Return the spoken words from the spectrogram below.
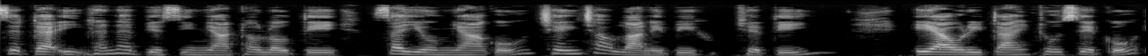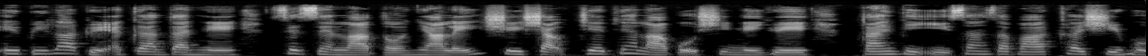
စစ်တပ်၏လက်နက်ပစ္စည်းများထုတ်လုပ်သည့်စက်ရုံများကိုချိန်ချောက်လာနေပြီဖြစ်သည်။အေယာဝတီတိုင်းထိုးစစ်ကိုအေပီလတွင်အကန့်အသတ်နှင့်စစ်စင်လာသောညလည်းရှေ့လျှောက်ကျေပြန့်လာဖို့ရှိနေ၍တိုင်းပြည်၏စံစပါးထွက်ရှိမှု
